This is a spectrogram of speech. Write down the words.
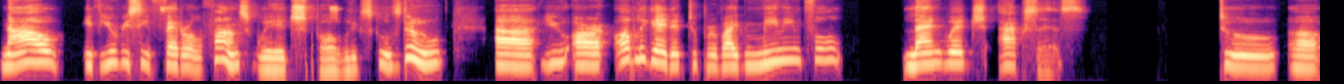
Now, if you receive federal funds, which public schools do, uh, you are obligated to provide meaningful language access to, uh,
